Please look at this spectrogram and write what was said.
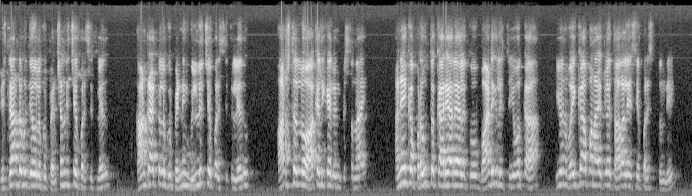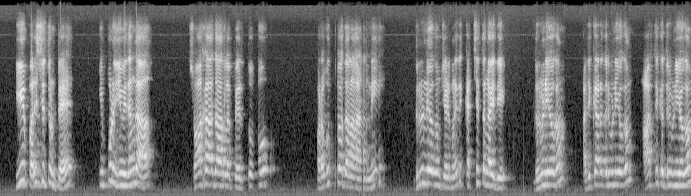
విశ్రాంత ఉద్యోగులకు పెన్షన్లు ఇచ్చే పరిస్థితి లేదు. కాంట్రాక్టర్లకు పెండింగ్ బిల్లు ఇచ్చే పరిస్థితి లేదు. హాస్టల్లో ఆకలికాయలు వినిపిస్తున్నాయి. అనేక ప్రభుత్వ కార్యాలయాలకు బాడిగలు ఇచ్చే యువక ఈవెన్ వైకాపా నాయకులే తాళాలేసే పరిస్థితి ఉంది. ఈ పరిస్థితి ఉంటే ఇప్పుడు ఈ విధంగా స్వాహాదారుల పేరుతో ప్రభుత్వ ధనాన్ని దుర్వినియోగం చేయడం అనేది ఖచ్చితంగా ఇది దుర్వినియోగం అధికార దుర్వినియోగం ఆర్థిక దుర్వినియోగం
